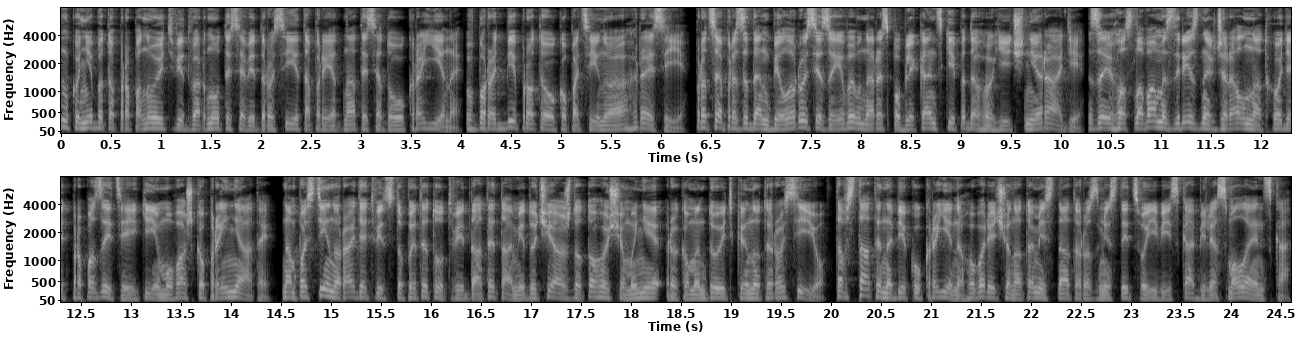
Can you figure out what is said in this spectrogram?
Лукашенку нібито пропонують відвернутися від Росії та приєднатися до України в боротьбі проти окупаційної агресії. Про це президент Білорусі заявив на республіканській педагогічній раді. За його словами, з різних джерел надходять пропозиції, які йому важко прийняти. Нам постійно радять відступити тут, віддати там, ідучи аж до того, що мені рекомендують кинути Росію та встати на бік України, говорять, що натомість НАТО розмістить свої війська біля Смоленська.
